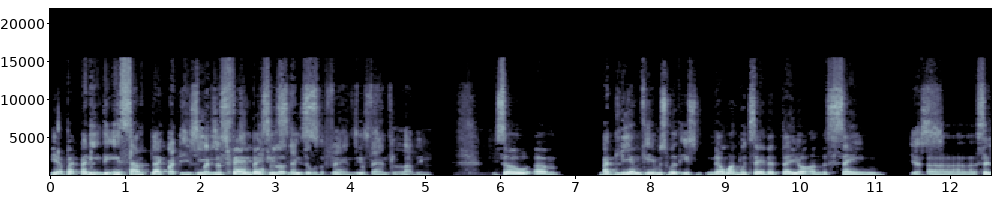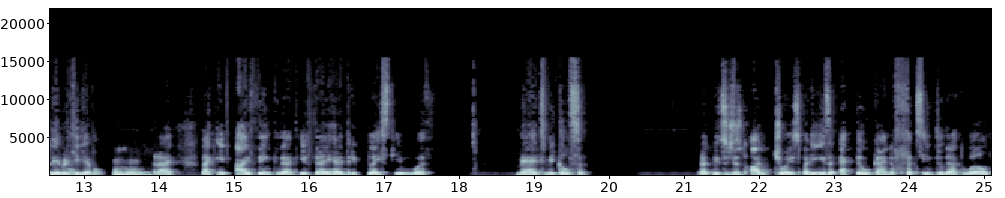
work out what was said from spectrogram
Yeah, but but he, there is some like But he's, he- but he's, his a, fan he's a base is, is, with the fans. is- the fans love him. So, um, but Liam Hemsworth is no one would say that they are on the same Yes. uh, celebrity level. hmm right? Like if I think that if they had replaced him with Mads Mikkelsen, right, which is just an odd choice, but he is an actor who kind of fits into that world.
